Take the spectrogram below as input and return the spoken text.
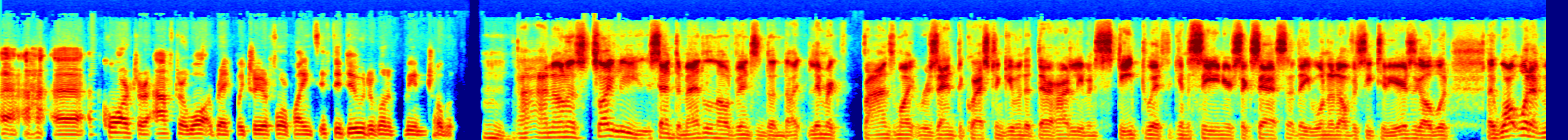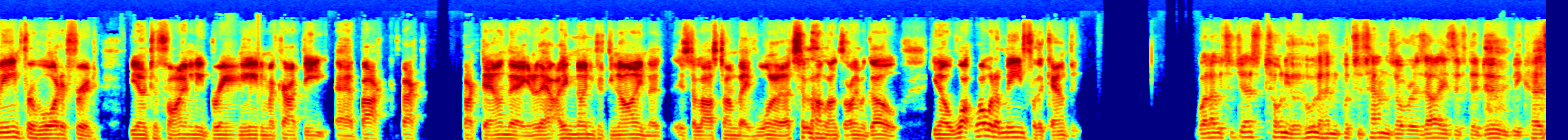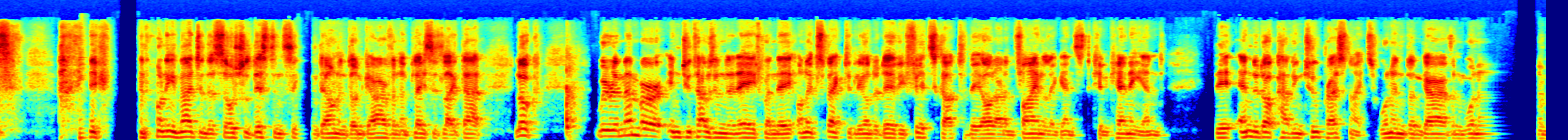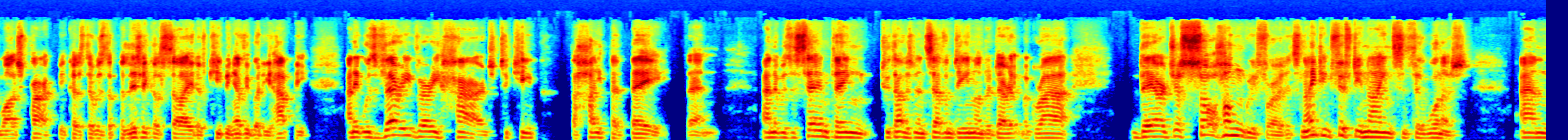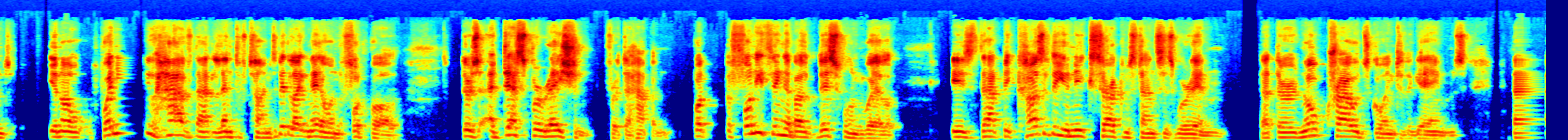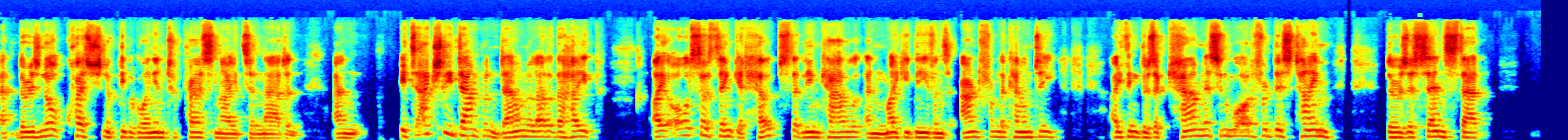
a, a, a quarter after a water break by three or four points. If they do, they're going to be in trouble. Mm. And on a slightly sentimental note, Vincent, and Limerick fans might resent the question, given that they're hardly even steeped with kind of senior success. They won it obviously two years ago, but like, what would it mean for Waterford, you know, to finally bring Liam McCarthy uh, back back back down there. You know, they, I think 1959 is the last time they've won it. That's a long, long time ago. You know, what what would it mean for the county? Well, I would suggest Tony O'Houlihan puts his hands over his eyes if they do, because you can only imagine the social distancing down in Dungarvan and places like that. Look, we remember in 2008 when they unexpectedly, under Davy Fitz, got to the All Ireland final against Kilkenny, and they ended up having two press nights, one in Dungarvan, one in Walsh Park because there was the political side of keeping everybody happy. And it was very, very hard to keep the hype at bay then. And it was the same thing 2017 under Derek McGrath. They are just so hungry for it. It's 1959 since they won it. And, you know, when you have that length of time, it's a bit like Mayo in the football, there's a desperation for it to happen. But the funny thing about this one, Will, is that because of the unique circumstances we're in, that there are no crowds going to the games, that there is no question of people going into press nights and that, and and it's actually dampened down a lot of the hype. I also think it helps that Liam Cahill and Mikey Bevans aren't from the county. I think there's a calmness in Waterford this time. There's a sense that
